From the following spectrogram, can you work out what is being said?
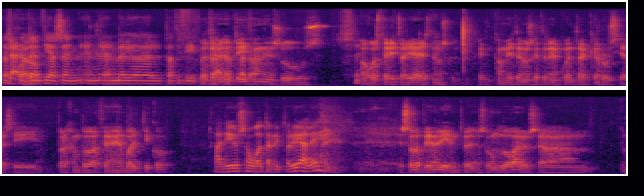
las Claro. potencias en, en el medio del Pacífico. Pero también Claro, utilizan en sus Sí. aguas territoriales. Tenemos que, en cambio, tenemos que tener en cuenta que Rusia, si por ejemplo lo hacen en el Báltico, Adiós agua territorial, ¿eh? eh, eso es lo primero. Y en, segundo lugar, o sea, el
